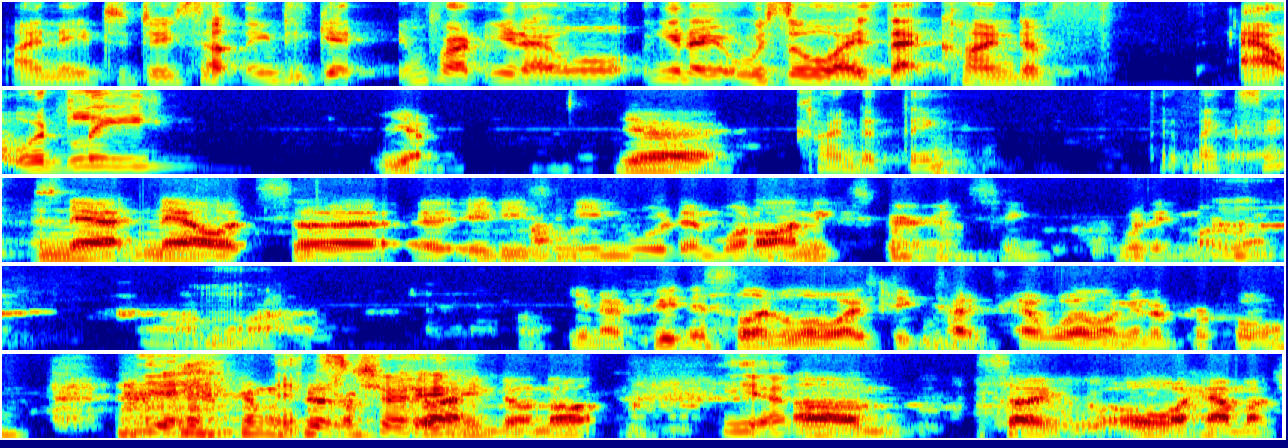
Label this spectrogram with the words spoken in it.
I need to do something to get in front, you know, or, you know, it was always that kind of outwardly yeah. Yeah. Kind of thing. That makes sense. And now, now it's uh, it is an inward and what I'm experiencing within my mm. run. Um, mm. uh, you know, fitness level always dictates how well I'm going to perform. Yeah, whether I'm true. trained or not. Yeah. Um, so, or how much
